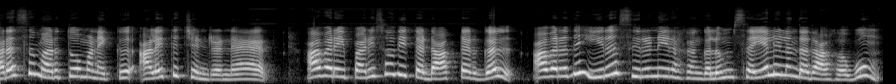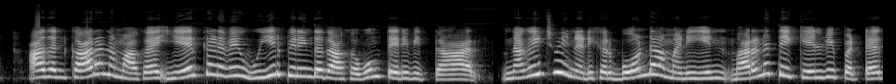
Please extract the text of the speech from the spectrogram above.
அரசு மருத்துவமனைக்கு அழைத்துச் சென்றனர். அவரை பரிசோதித்த டாக்டர்கள் அவரது இரு சிறுநீரகங்களும் செயலிழந்ததாகவும் அதன் காரணமாக ஏற்கனவே உயிர் பிரிந்ததாகவும் தெரிவித்தார். நகைச்சுவை நடிகர் போண்டாமணியின் மரணத்தை கேள்விப்பட்ட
